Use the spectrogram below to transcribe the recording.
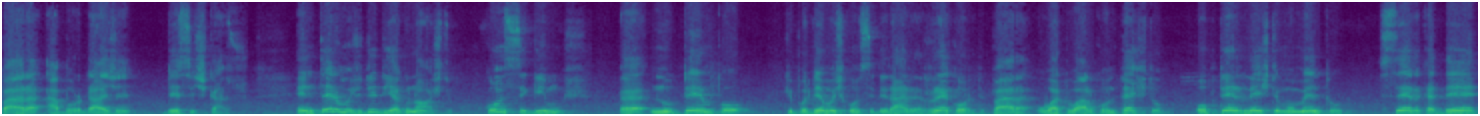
para a abordagem desses casos. Em termos de diagnóstico, conseguimos, eh, no tempo que podemos considerar recorde para o atual contexto, obter neste momento cerca de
